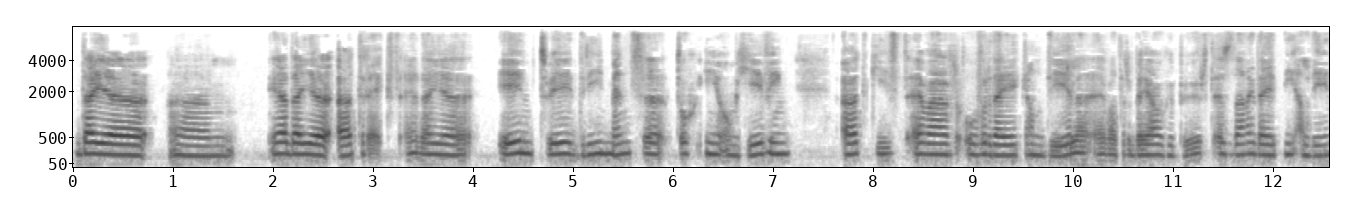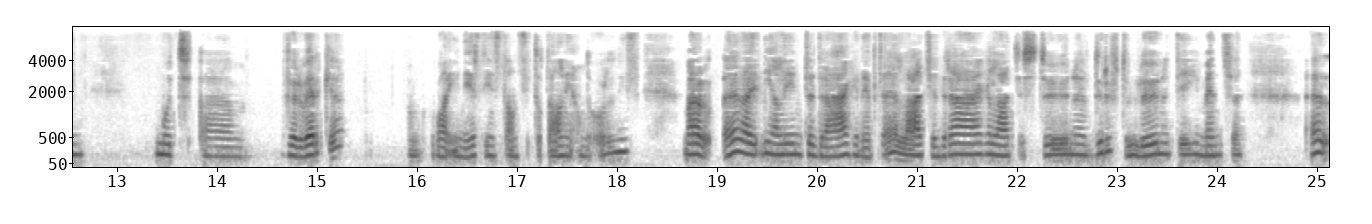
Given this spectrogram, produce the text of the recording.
dat je, um, ja, dat je uitreikt. Hè, dat je één, twee, drie mensen toch in je omgeving uitkiest, waarover dat je kan delen hè, wat er bij jou gebeurt, hè, zodanig dat je het niet alleen moet um, verwerken, wat in eerste instantie totaal niet aan de orde is, maar hè, dat je het niet alleen te dragen hebt. Hè. Laat je dragen, laat je steunen, durf te leunen tegen mensen, hè,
